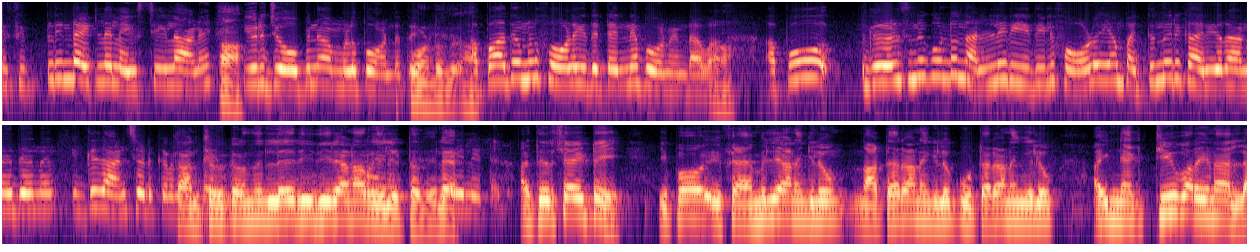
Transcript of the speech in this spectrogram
ഡിസിപ്ലിൻഡ് ആയിട്ടുള്ള ലൈഫ് സ്റ്റൈലാണ് ഈ ഒരു ജോബിന് നമ്മൾ പോകേണ്ടത് അപ്പോൾ അപ്പൊ അത് നമ്മൾ ഫോളോ ചെയ്തിട്ട് തന്നെ പോകണുണ്ടാവുക അപ്പോ ഗേൾസിനെ കൊണ്ട് നല്ല രീതിയിൽ ഫോളോ ചെയ്യാൻ പറ്റുന്ന ഒരു കരിയർ ആണ് ഇത് എന്ന് എനിക്ക് കാണിച്ചു കൊടുക്കണം കാണിച്ചു കൊടുക്കണം രീതിയിലാണ് റീലിട്ടത് അല്ലേ? അത് തീർച്ചയായിട്ടേ ഇപ്പോ ഈ ഫാമിലി ആണെങ്കിലും നാട്ടുകാരാണെങ്കിലും കൂട്ടുകാരാണെങ്കിലും അത് നെഗറ്റീവ് പറയണതല്ല.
